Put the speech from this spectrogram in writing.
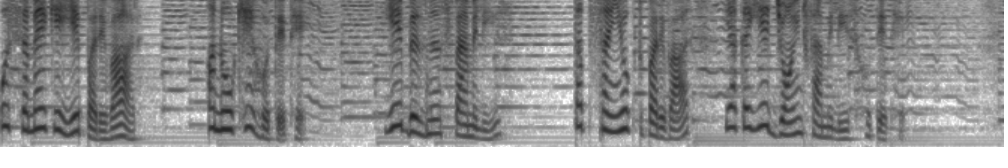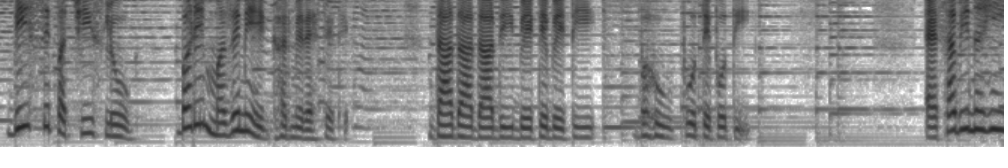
उस समय के ये परिवार अनोखे होते थे। ये बिज़नेस फैमिलीज़ तब संयुक्त परिवार या कहिए जॉइंट फैमिलीज़ होते थे। 20 से 25 लोग बड़े मज़े में एक घर में रहते थे। दादा, दादी बेटे बेटी बहू पोते पोती ऐसा भी नहीं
